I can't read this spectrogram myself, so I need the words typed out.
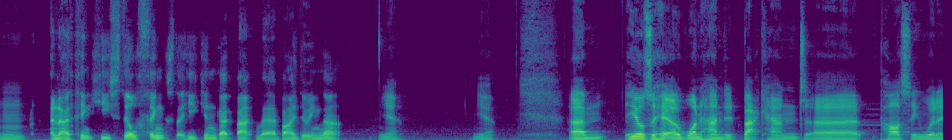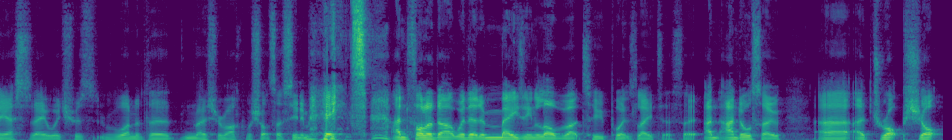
mm. and I think he still thinks that he can get back there by doing that. Yeah, yeah. Um, he also hit a one-handed backhand uh, passing winner yesterday, which was one of the most remarkable shots I've seen him hit, and followed up with an amazing lob about two points later. So, and and also uh, a drop shot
